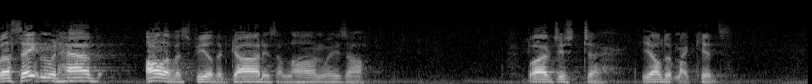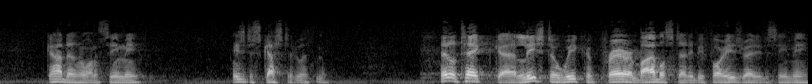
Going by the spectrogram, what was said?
Well, Satan would have all of us feel that God is a long ways off. Well, I've just uh, yelled at my kids. God doesn't want to see me. He's disgusted with me. It'll take uh, at least a week of prayer and Bible study before he's ready to see me.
